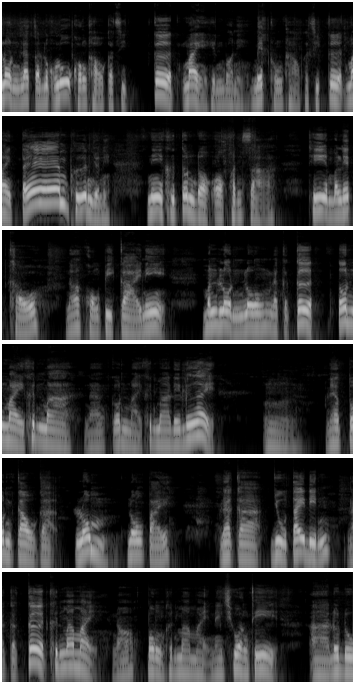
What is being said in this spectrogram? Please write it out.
หล่นแล้วก็ลูกๆของเขาก็สิเกิดไหมเห็นบ่นี่เม็ดของเขาก็สิเกิดไหมเต็มพื้นอยู่นี่ นี่คือต้นดอกออกพรรษา ที่เมล็ดเขานะของปีกายนี่มันหล่นลงแล้วก็เกิดต้นใหม่ขึ้นมานะต้นใหม่ขึ้นมาเรื่อยๆอืมแล้วต้นเก่าก็ล่มลงไป แล้วก็อยู่ใต้ดินแล้วก็เกิดขึ้นมาใหม่เนาะป่งขึ้นมาใหม่ในช่วงที่อ่าฤดู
